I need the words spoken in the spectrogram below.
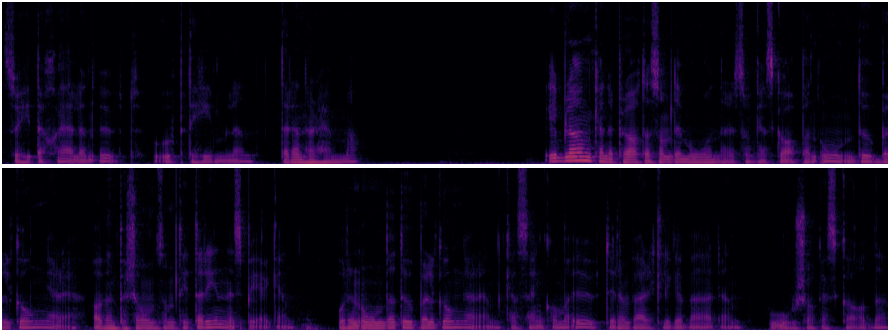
så hittar själen ut och upp till himlen där den hör hemma. Ibland kan det pratas om demoner som kan skapa en ond dubbelgångare av en person som tittar in i spegeln. Och den onda dubbelgångaren kan sen komma ut i den verkliga världen och orsaka skada.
